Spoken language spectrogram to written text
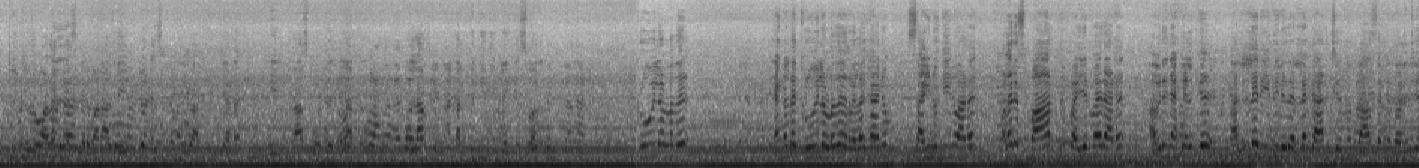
ആക്ടിവിറ്റികളും വളരെ രസകരമാണ്. അതിൽ ഏറ്റവും രസകരമായ ഒരു ആക്ടിവിറ്റിയാണ് ഈ ട്രാൻസ്പോർട്ട് എല്ലാവർക്കും കൽപ്പത്തി ദ്വീപിലേക്ക് സ്വാഗതം. ക്രൂവിലുള്ളത് ഞങ്ങളുടെ ക്രൂവിലുള്ളത് റിളഖാനും സൈനുദ്ദീനുമാണ്. വളരെ സ്മാർട്ട് പയ്യന്മാരാണ്. അവർ ഞങ്ങൾക്ക് നല്ല രീതിയിൽ ഇതെല്ലാം കാണിച്ചു തന്നു ഗ്ലാസ് ഒക്കെ തുടച്ച്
